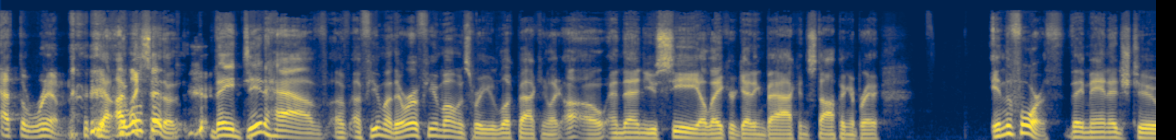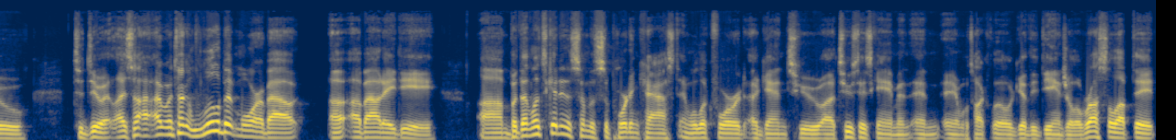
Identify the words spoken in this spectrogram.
at the rim. Yeah, I will say though, they did have a, a few. There were a few moments where you look back and you're like, "Uh oh," and then you see a Laker getting back and stopping a break. In the fourth, they managed to to do it. So I, I want to talk a little bit more about uh, about AD um, but then let's get into some of the supporting cast, and we'll look forward again to uh, Tuesday's game, and, and and we'll talk a little, give the D'Angelo Russell update,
